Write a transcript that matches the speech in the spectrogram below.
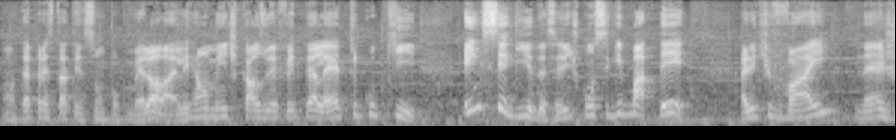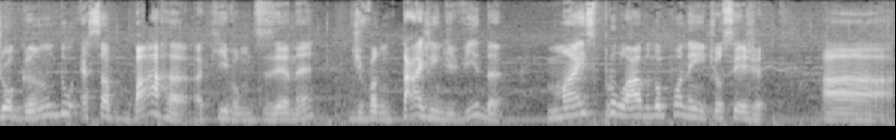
Vamos até prestar atenção um pouco melhor lá. Ele realmente causa um efeito elétrico que, em seguida, se a gente conseguir bater, a gente vai, né, jogando essa barra aqui, vamos dizer, né, de vantagem de vida mais pro lado do oponente, ou seja, a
